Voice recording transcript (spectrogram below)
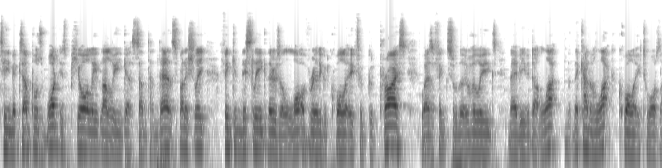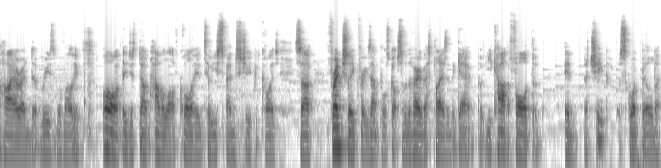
team examples. One is purely La Liga Santander, the Spanish league. I think in this league, there is a lot of really good quality for good price, whereas I think some of the other leagues maybe even don't lack, they kind of lack quality towards the higher end at reasonable value, or they just don't have a lot of quality until you spend stupid coins. So French league, for example, has got some of the very best players in the game, but you can't afford them in a cheap squad builder.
